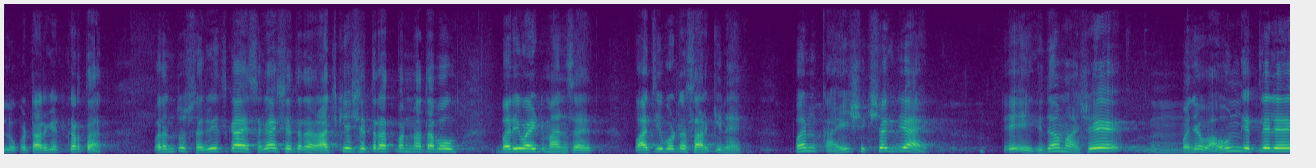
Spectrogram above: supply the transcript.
लोक टार्गेट करतात. परंतु सगळीच काय सगळ्या क्षेत्रात राजकीय क्षेत्रात पण आता भाऊ बरी वाईट माणसं आहेत. पाची बोटं सारखी नाहीत. पण काही शिक्षक जे आहेत ते एकदम असे म्हणजे वाहून घेतलेले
